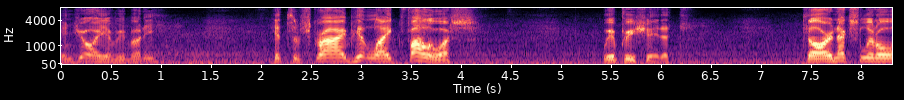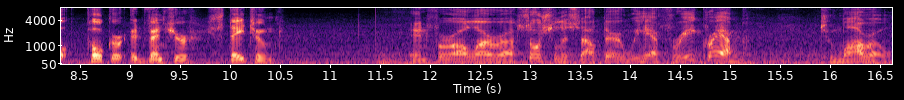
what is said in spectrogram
enjoy everybody. Hit subscribe, hit like, follow us. We appreciate it. Till our next little poker adventure, stay tuned. And for all our uh, socialists out there, we have free crab tomorrow.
